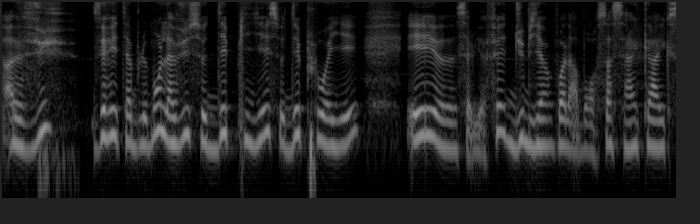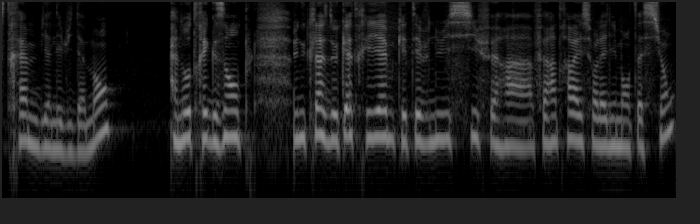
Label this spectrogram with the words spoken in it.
a vu véritablement l'a vu se déplier, se déployer, et euh, ça lui a fait du bien. Voilà, bon, ça c'est un cas extrême, bien évidemment. Un autre exemple, une classe de quatrième qui était venue ici faire faire un travail sur l'alimentation,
